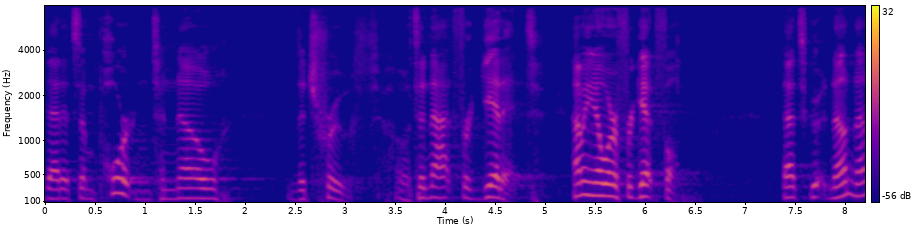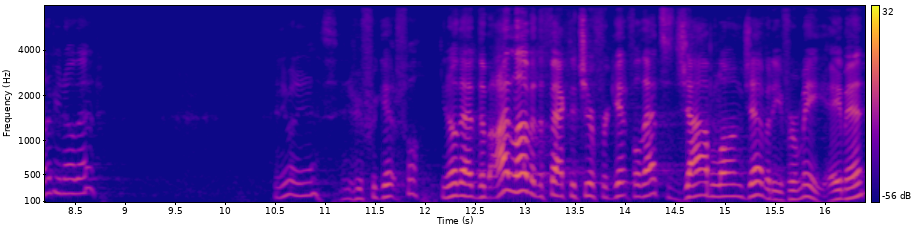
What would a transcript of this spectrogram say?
that it's important to know the truth, or to not forget it. How many know we're forgetful? That's none, none of you know that? Anybody else? You're forgetful? You know that the, I love it the fact that you're forgetful. That's job longevity for me. Amen.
